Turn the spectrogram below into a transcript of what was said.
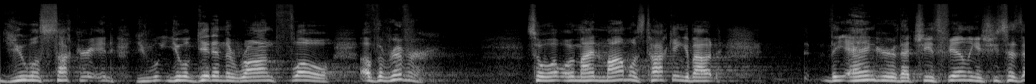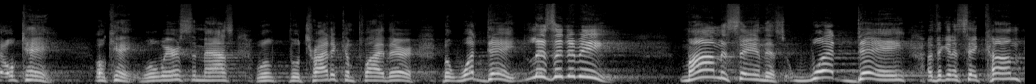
you will sucker in, you, you will get in the wrong flow of the river. So, what my mom was talking about, the anger that she's feeling, and she says, okay, okay, we'll wear some masks, we'll, we'll try to comply there. But what day? Listen to me. Mom is saying this. What day are they going to say, come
